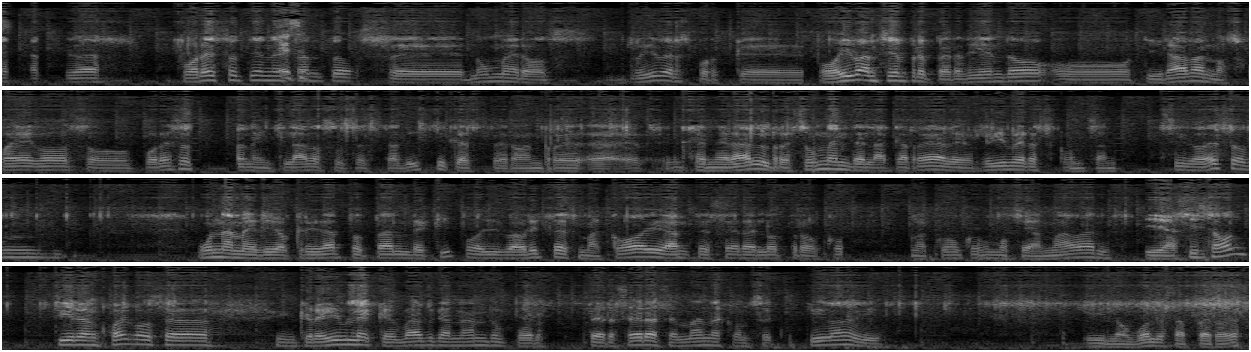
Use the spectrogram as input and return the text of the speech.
Por eso tiene tantos eh, números Rivers porque o iban siempre perdiendo o tiraban los juegos o por eso han inflado sus estadísticas, pero en, eh, en general el resumen de la carrera de Rivers con San ha sido eso, una mediocridad total de equipo y ahorita es McCoy, antes era el otro McCoy, ¿cómo se llamaba? Y así son, tiran juegos, o sea, increíble que vas ganando por tercera semana consecutiva y, y lo vuelves a perder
